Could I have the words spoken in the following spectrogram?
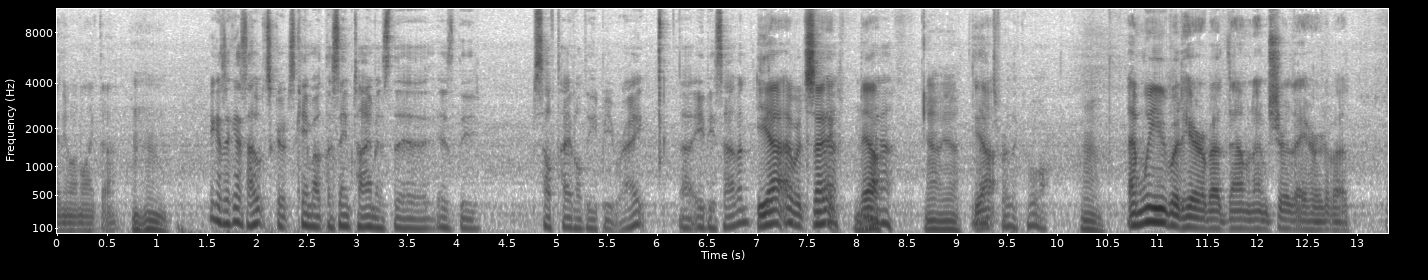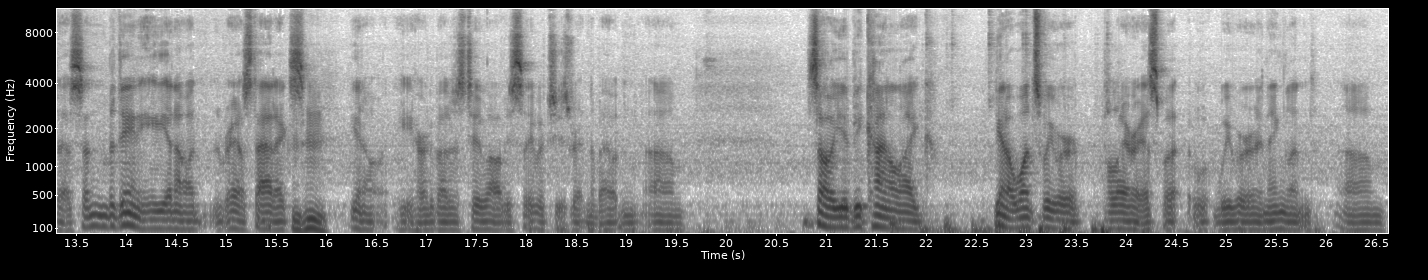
anyone like that. Mm-hmm. Because I guess Outskirts came out the same time as the as the self-titled EP, right? Uh, 87. Yeah, I would say. Yeah. Yeah. Oh yeah. Yeah. That's really cool. Yeah. And we would hear about them, and I'm sure they heard about this. And Bidini, you know, at Rheostatics, Mhm. you know, he heard about us too, obviously, which he's written about. And um, so you'd be kind of like, you know, once we were hilarious, but we were in England um,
